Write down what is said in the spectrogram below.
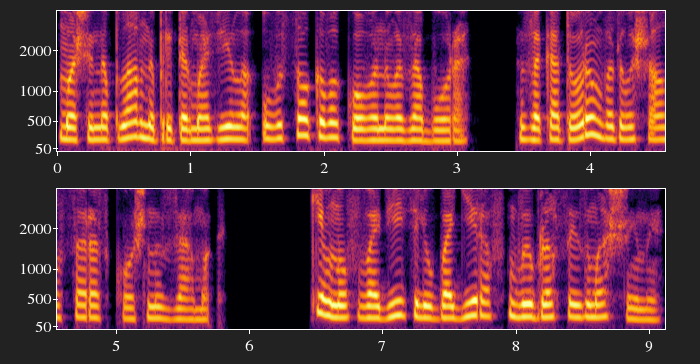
Машина плавно притормозила у высокого кованого забора, за которым возвышался роскошный замок. Кивнув водителю, Багиров выбрался из машины,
